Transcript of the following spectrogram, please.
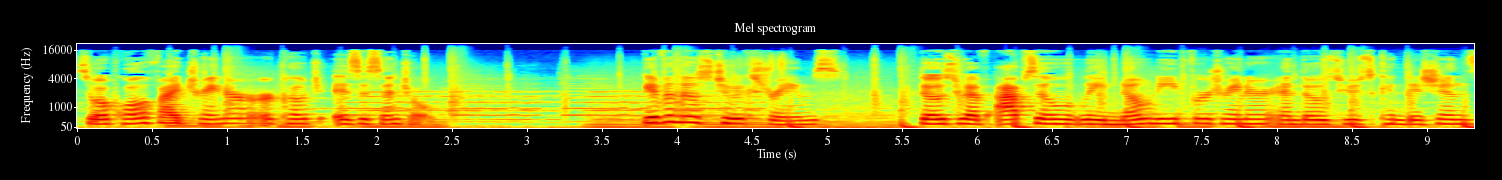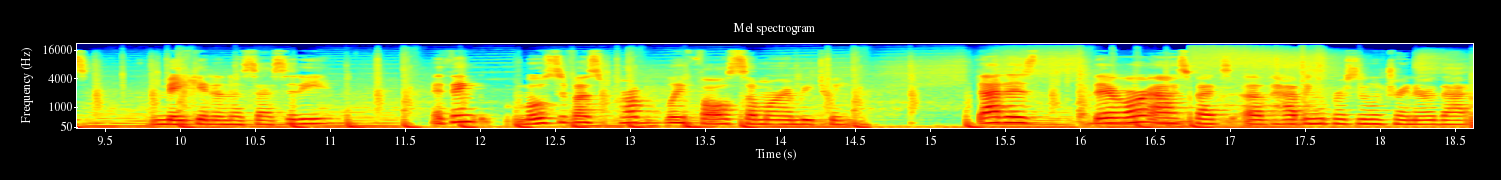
so a qualified trainer or coach is essential. Given those two extremes, those who have absolutely no need for a trainer and those whose conditions make it a necessity, I think most of us probably fall somewhere in between. That is, there are aspects of having a personal trainer that,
